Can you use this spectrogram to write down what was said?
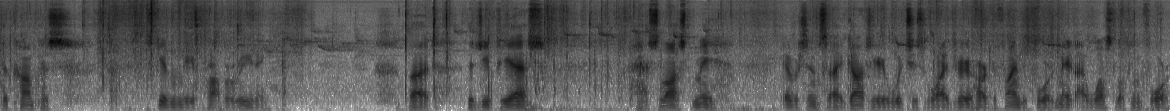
the compass is giving me a proper reading. But the GPS has lost me ever since I got here, which is why it's very hard to find the coordinate I was looking for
